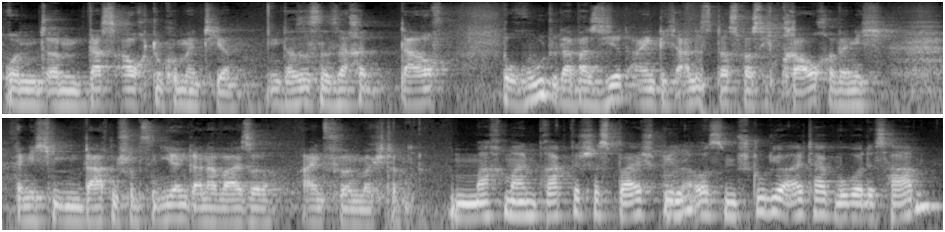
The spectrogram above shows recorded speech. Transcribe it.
und ähm, das auch dokumentieren. Und das ist eine Sache, darauf beruht oder basiert eigentlich alles das, was ich brauche, wenn ich, wenn ich Datenschutz in irgendeiner Weise einführen möchte. Mach mal ein praktisches Beispiel mhm. aus dem Studioalltag, wo wir das haben.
